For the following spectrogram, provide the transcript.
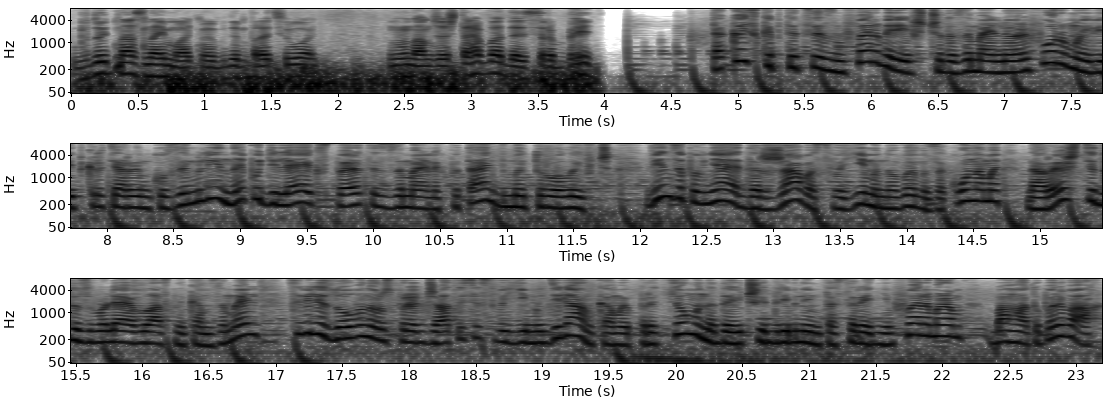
Будуть нас наймати, ми будемо працювати. Ну нам же ж треба десь робити. Такий скептицизм фермерів щодо земельної реформи і відкриття ринку землі не поділяє експерт із земельних питань Дмитро Ливч. Він запевняє, держава своїми новими законами нарешті дозволяє власникам земель цивілізовано розпоряджатися своїми ділянками, при цьому надаючи дрібним та середнім фермерам багато переваг.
